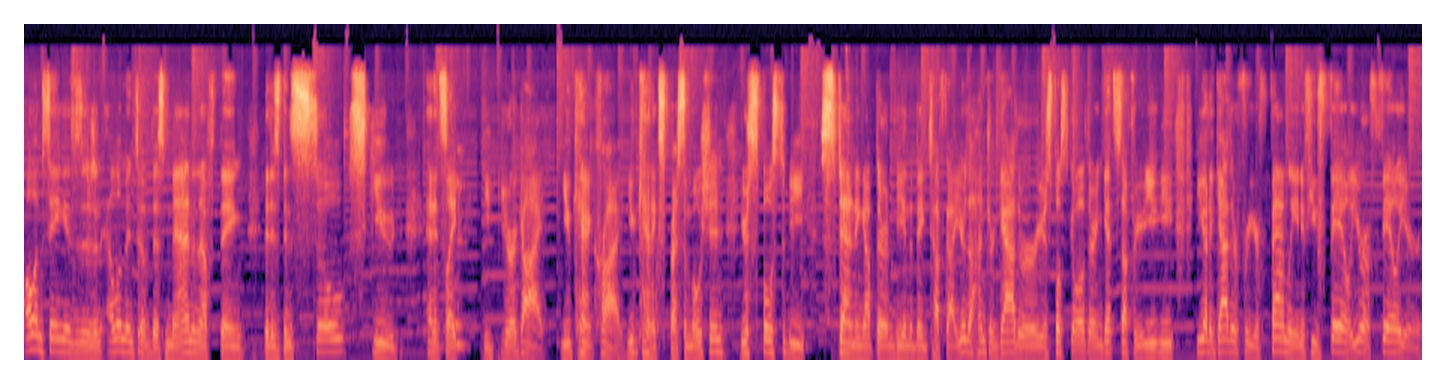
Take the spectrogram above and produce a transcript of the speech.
all i'm saying is there's an element of this man enough thing that has been so skewed. And it's like mm-hmm. you're a guy you can't cry. You can't express emotion. You're supposed to be standing up there and being the big tough guy. You're the hunter gatherer. You're supposed to go out there and get stuff for you. You you, you got to gather for your family. And if you fail you're a failure.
